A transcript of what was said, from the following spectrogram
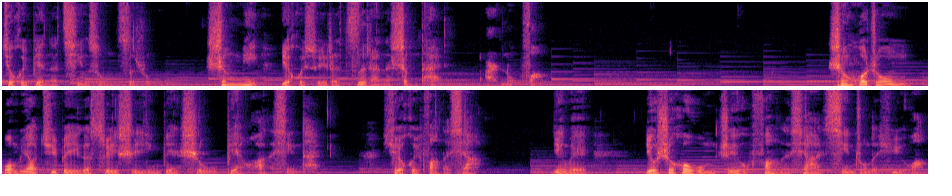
就会变得轻松自如，生命也会随着自然的生态而怒放。生活中，我们要具备一个随时应变事物变化的心态，学会放得下，因为有时候我们只有放得下心中的欲望，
